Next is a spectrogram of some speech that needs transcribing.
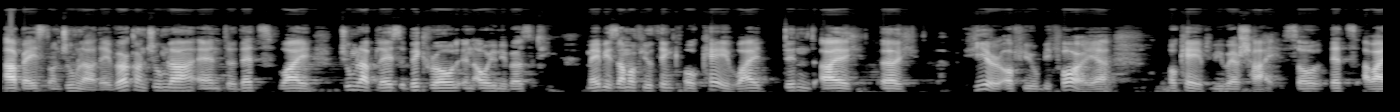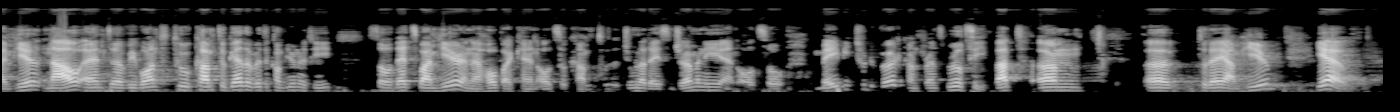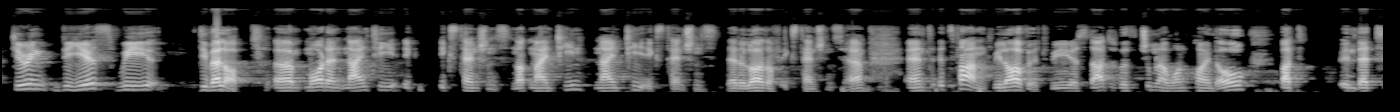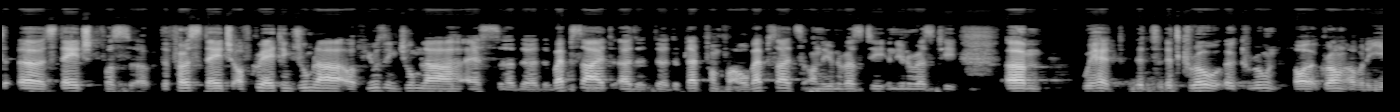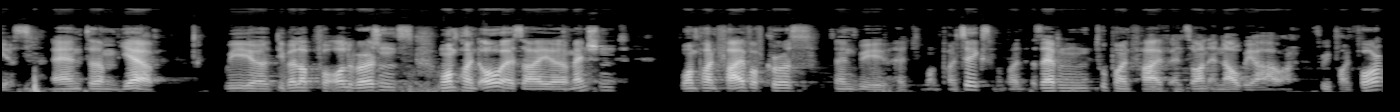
are based on Joomla. They work on Joomla, and uh, that's why Joomla plays a big role in our university. Maybe some of you think, okay, why didn't I uh, hear of you before? Yeah, okay, we were shy. So that's why I'm here now, and uh, we want to come together with the community. So that's why I'm here, and I hope I can also come to the Joomla Days in Germany and also maybe to the World Conference. We'll see. But um, uh, today I'm here. Yeah, during the years we developed um, more than 90 e extensions, not 19, 90 extensions. There are a lot of extensions, yeah. And it's fun. We love it. We started with Joomla 1.0, but in that uh, stage was uh, the first stage of creating Joomla, of using Joomla as uh, the, the website, uh, the, the, the, platform for our websites on the university, in the university. Um, we had, it, it grow, uh, grown, grown over the years. And um, yeah, we uh, developed for all the versions 1.0, as I mentioned, 1.5, of course, and we had 1.6, 1.7, 2.5, and so on, and now we are on 3.4.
